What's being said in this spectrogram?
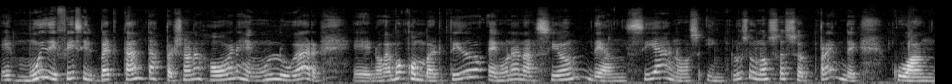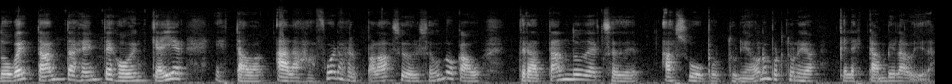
es muy difícil ver tantas personas jóvenes en un lugar. Eh, nos hemos convertido en una nación de ancianos. Incluso uno se sorprende cuando ve tanta gente joven que ayer estaban a las afueras del Palacio del Segundo Cabo tratando de acceder a su oportunidad, una oportunidad que les cambie la vida.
